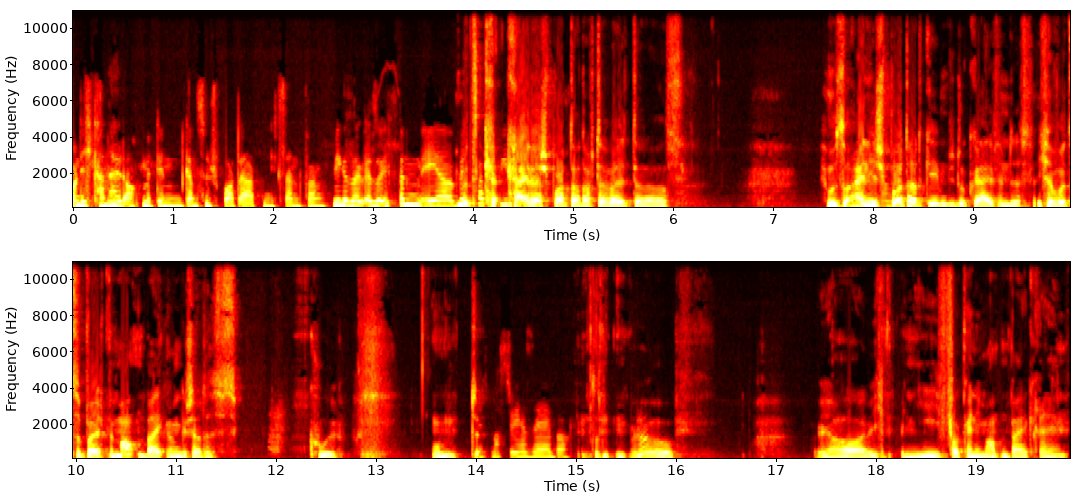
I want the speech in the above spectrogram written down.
Und ich kann halt auch mit den ganzen Sportarten nichts anfangen. Wie gesagt, also ich bin eher Mit ke keiner Sportart auf der Welt oder was? Es muss so eine Sportart geben, die du geil findest. Ich habe heute zum Beispiel Mountainbiken angeschaut, das ist cool. Und Das machst du ja selber. das, ja, ja, ich bin nie voll keine Mountainbike-Rennen.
